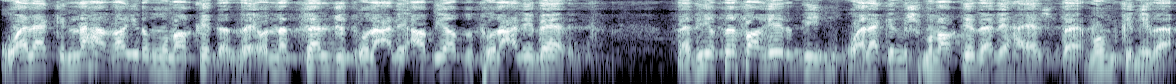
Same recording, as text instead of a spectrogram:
ولكنها غير مناقضة. زي قلنا الثلج تقول عليه أبيض وتقول عليه بارد. فدي صفة غير دي ولكن مش مناقضة ليها. ممكن يبقى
